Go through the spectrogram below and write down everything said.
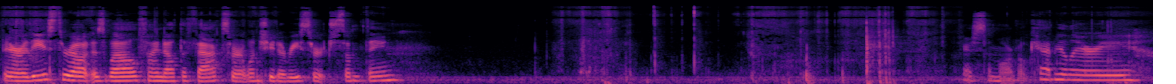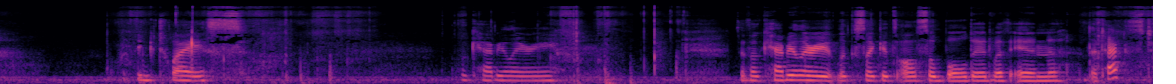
There are these throughout as well, find out the facts where it wants you to research something. There's some more vocabulary. Think twice. Vocabulary. The vocabulary looks like it's also bolded within the text.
